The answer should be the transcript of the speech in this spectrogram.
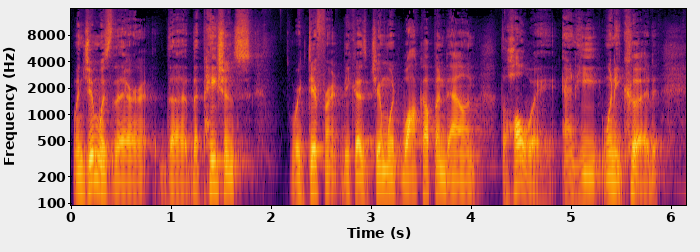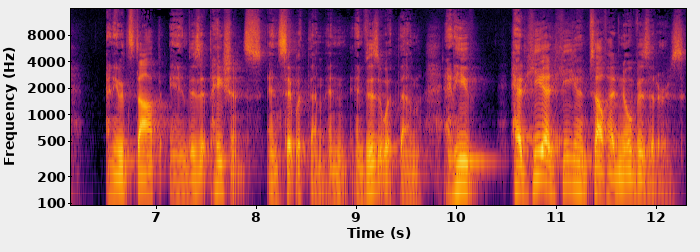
When Jim was there, the, the patients were different because Jim would walk up and down the hallway, and he, when he could, and he would stop and visit patients and sit with them and, and visit with them. And he had he had he himself had no visitors.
